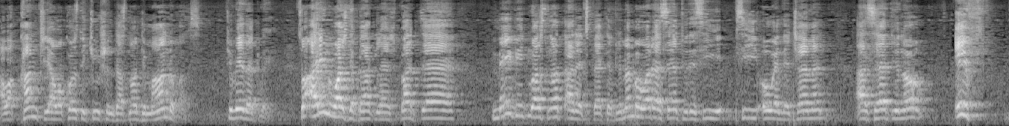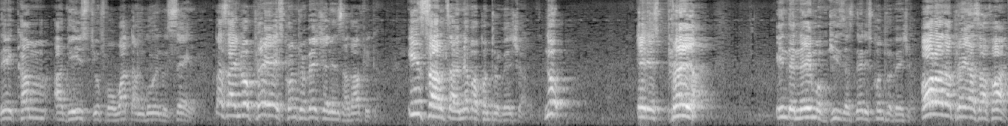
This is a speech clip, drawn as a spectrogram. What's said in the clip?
Our country, our constitution does not demand of us to be that way. So I didn't watch the backlash, but uh, maybe it was not unexpected. Remember what I said to the CEO and the chairman? I said, you know, if they come against you for what I'm going to say, because I know prayer is controversial in South Africa. Insults are never controversial. No, it is prayer in the name of Jesus that is controversial. All other prayers are fine.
